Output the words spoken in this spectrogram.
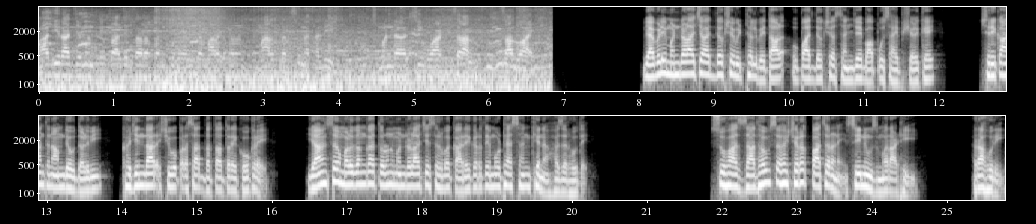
माजी राज्यमंत्री प्राजक्तदादा तनपुरे यांच्या मार्गदर्शन मार्गदर्शनाखाली मंडळाची वाटचाल चालू आहे. यावेळी मंडळाचे अध्यक्ष विठ्ठल वेताळ उपाध्यक्ष संजय बापूसाहेब शेळके श्रीकांत नामदेव दळवी खजिनदार शिवप्रसाद दत्तात्रय कोकरे यांसह मळगंगा तरुण मंडळाचे सर्व कार्यकर्ते मोठ्या संख्येनं हजर होते. सुहास जाधव सह शरद पाचरणे सी न्यूज मराठी. राहुरी.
